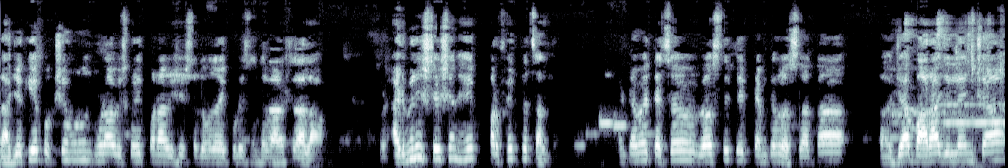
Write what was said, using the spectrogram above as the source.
राजकीय पक्ष म्हणून थोडा विस्कळीतपणा विशेषतः दोन हजार एकोणीस नंतर महाराष्ट्रात आला. पण ऍडमिनिस्ट्रेशन हे परफेक्टच चालतं. आणि त्यामुळे त्याचं व्यवस्थित एक टाइमटेबल असतं. आता ज्या बारा जिल्ह्यांच्या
